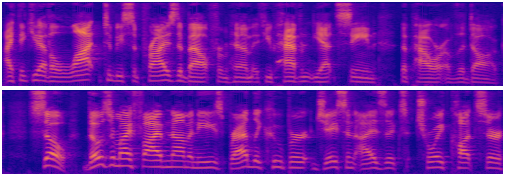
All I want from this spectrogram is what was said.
I think you have a lot to be surprised about from him if you haven't yet seen The Power of the Dog. So, those are my five nominees Bradley Cooper, Jason Isaacs, Troy Kotsur,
